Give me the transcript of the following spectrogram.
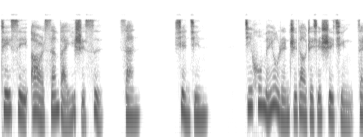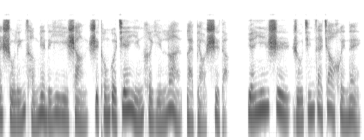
T.C.R. 三百一十四三，现今几乎没有人知道这些事情在属灵层面的意义上是通过奸淫和淫乱来表示的。原因是，如今在教会内，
